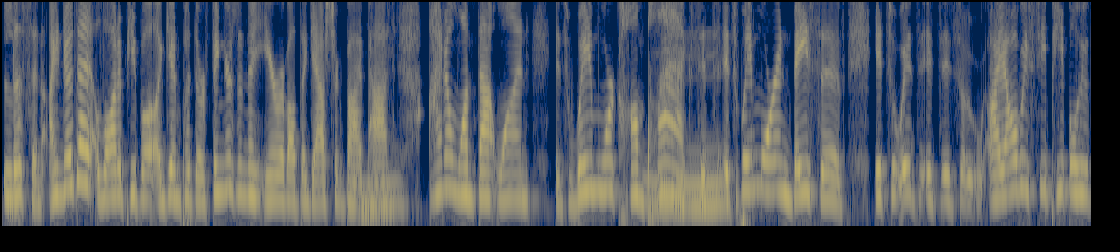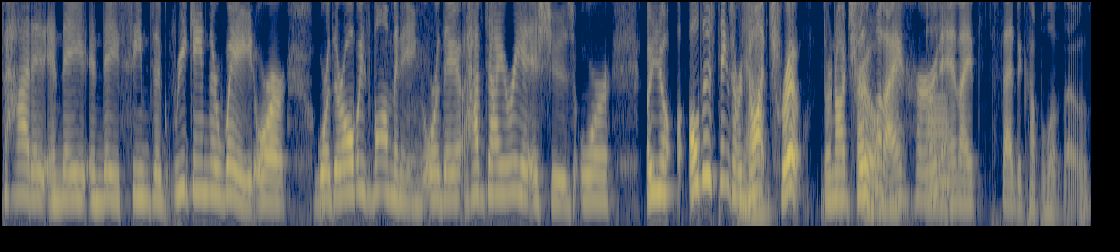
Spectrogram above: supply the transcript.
Listen, I know that a lot of people again put their fingers in their ear about the gastric bypass. Mm-hmm. I don't want that one. It's way more complex. It's it's way more invasive. It's it's it's, it's I always see people who've had it and they and they seem to regain their weight or or they're always vomiting or they have diarrhea issues or you know all those things are not true. They're not true. That's what I heard, and I've said a couple of those.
